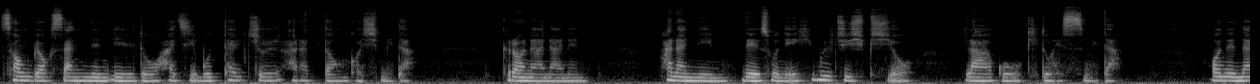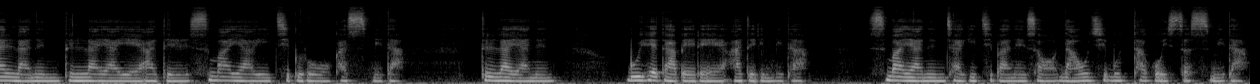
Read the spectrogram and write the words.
성벽 쌓는 일도 하지 못할 줄 알았던 것입니다. 그러나 나는 하나님 내 손에 힘을 주십시오 라고 기도했습니다. 어느 날 나는 들라야의 아들 스마야의 집으로 갔습니다. 들라야는 무헤다벨의 아들입니다. 스마야는 자기 집안에서 나오지 못하고 있었습니다.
